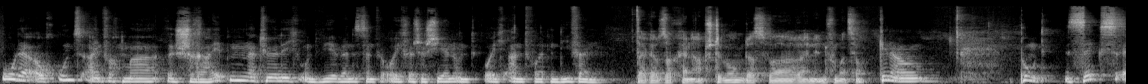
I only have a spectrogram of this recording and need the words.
oder auch uns einfach mal äh, schreiben natürlich und wir werden es dann für euch recherchieren und euch Antworten liefern. Da gab es auch keine Abstimmung, das war reine Information. Genau. Punkt 6,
